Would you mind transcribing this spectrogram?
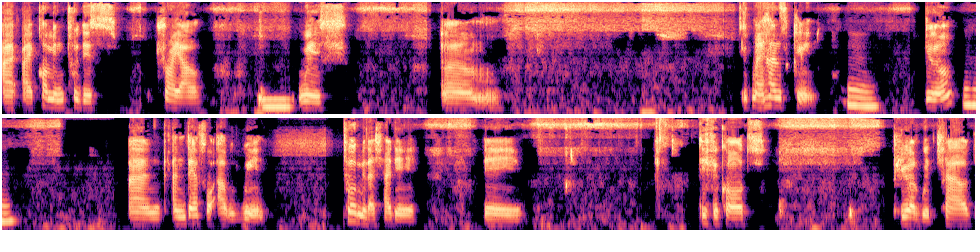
I, I come into this trial with um, with my hands clean. Mm. You know? Mm-hmm. And and therefore I would win. Told me that she had a a difficult period with child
